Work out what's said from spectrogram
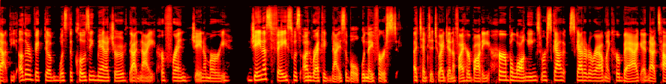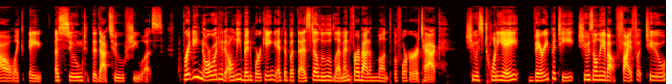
that the other victim was the closing manager that night, her friend Jayna Murray. Jayna's face was unrecognizable when they first attempted to identify her body. Her belongings were scattered scattered around like her bag and that's how like they assumed that that's who she was. Brittany Norwood had only been working at the Bethesda Lululemon for about a month before her attack. She was 28, very petite. She was only about five foot two,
